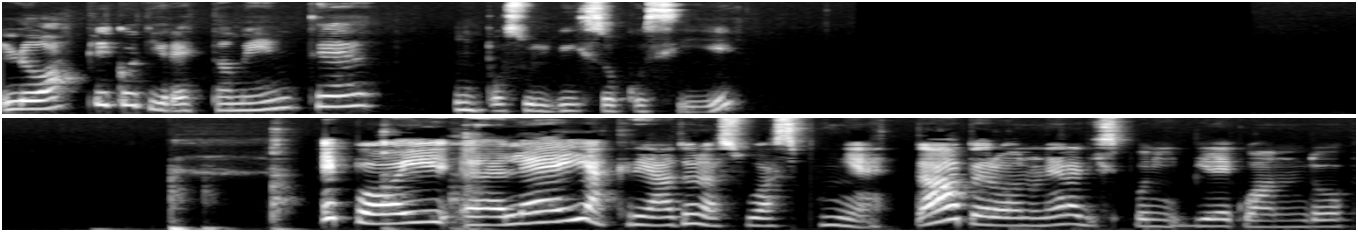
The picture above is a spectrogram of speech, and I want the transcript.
Lo applico direttamente un po' sul viso così. E poi eh, lei ha creato la sua spugnetta, però non era disponibile quando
